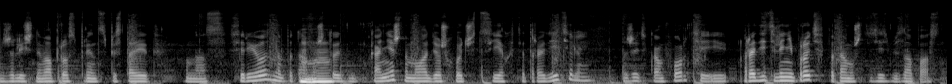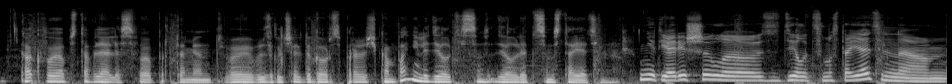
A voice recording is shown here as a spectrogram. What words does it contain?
жилищный вопрос, в принципе, стоит у нас серьезно, потому угу. что, конечно, молодежь хочет съехать от родителей, жить в комфорте. И родители не против, потому что здесь безопасно. Как вы обставляли свой апартамент? Вы заключали договор с управляющей компанией или делаете, делали это самостоятельно? Нет, я решила сделать самостоятельно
